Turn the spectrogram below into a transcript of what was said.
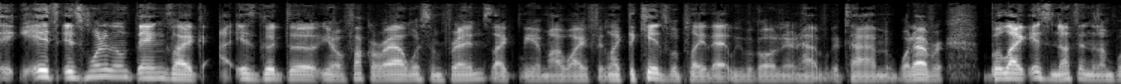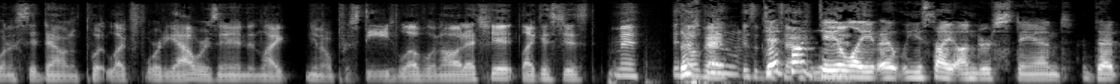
it's it's one of them things. Like it's good to you know fuck around with some friends, like me and my wife, and like the kids would play that. We would go in there and have a good time and whatever. But like it's nothing that I'm going to sit down and put like 40 hours in and like you know prestige level and all that shit. Like it's just meh. There's okay. been- it's a good Dead by. Daylight, at least I understand that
